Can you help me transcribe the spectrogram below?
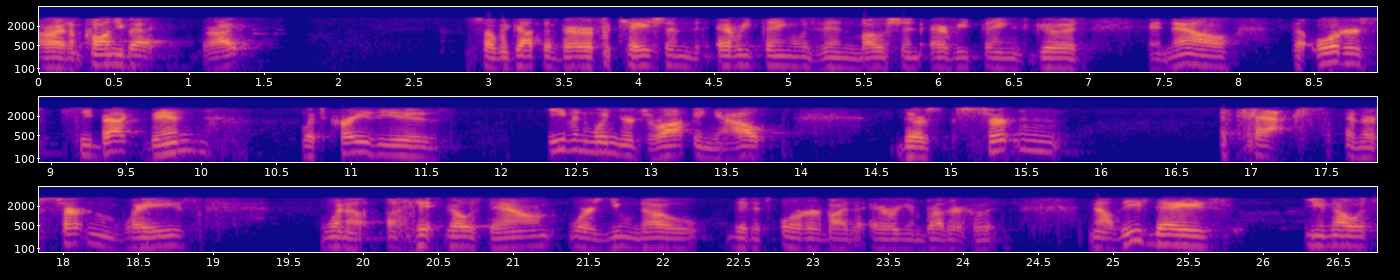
All right, I'm calling you back. All right. So we got the verification that everything was in motion, everything's good. And now the orders, see, back then, what's crazy is even when you're dropping out, there's certain attacks and there's certain ways when a, a hit goes down where you know that it's ordered by the Aryan Brotherhood. Now these days, you know it's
